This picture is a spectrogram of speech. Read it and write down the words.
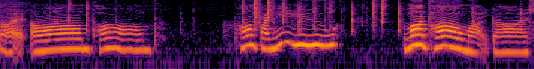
Alright, um, pump. Pump, I need you. Come on, Paul. Oh my gosh.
